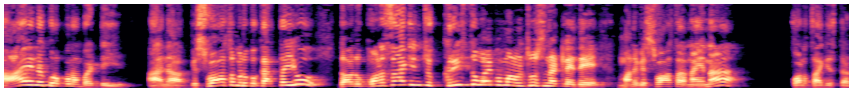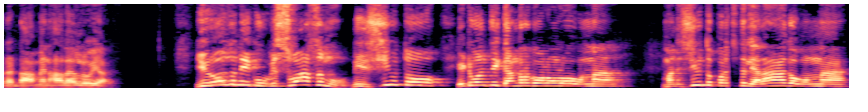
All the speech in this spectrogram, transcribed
ఆయన కృపను బట్టి ఆయన విశ్వాసమునకు కర్తయు దాన్ని కొనసాగించు క్రీస్తు వైపు మనం చూసినట్లయితే మన విశ్వాసాన్ని ఆయన కొనసాగిస్తాడంట. ఆమె హాలలోయ ఈరోజు నీకు విశ్వాసము నీ జీవితో ఎటువంటి గందరగోళంలో ఉన్నా మన జీవిత పరిస్థితులు ఎలాగ ఉన్నా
